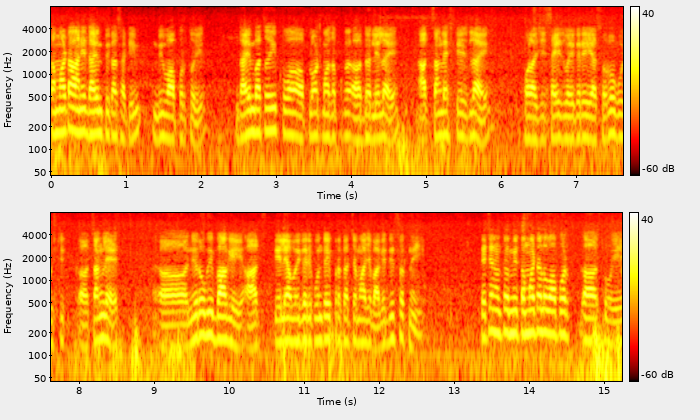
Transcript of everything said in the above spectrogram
टमाटा आणि डाळिंब पिकासाठी मी वापरतो आहे डाळिंबाचाही प्लॉट माझा प- धरलेला आहे. आज चांगल्या स्टेजला आहे. फळाची साईज वगैरे या सर्व गोष्टी चांगल्या आहेत. निरोगी बाग आहे. आज तेल्या वगैरे कोणत्याही प्रकारच्या माझ्या बागेत दिसत नाही त्याच्यानंतर मी टमाट्याला वापरतो आहे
